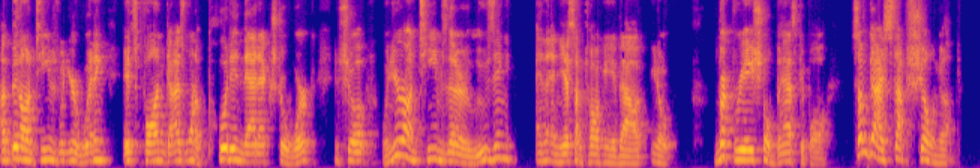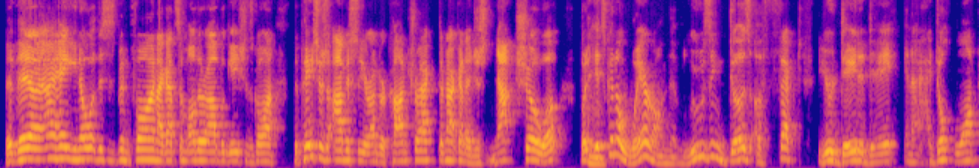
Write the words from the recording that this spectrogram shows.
I've been on teams when you're winning. It's fun. Guys want to put in that extra work and show up. When you're on teams that are losing, and, and yes, I'm talking about, you know, recreational basketball, some guys stop showing up. They, uh, hey, you know what? This has been fun. I got some other obligations going on. The Pacers obviously are under contract. They're not going to just not show up, but mm. it's going to wear on them. Losing does affect your day to day. And I, I don't want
